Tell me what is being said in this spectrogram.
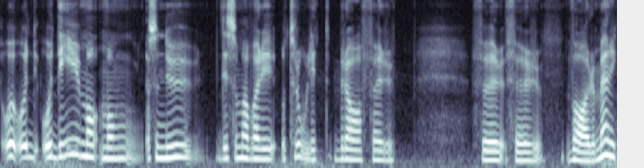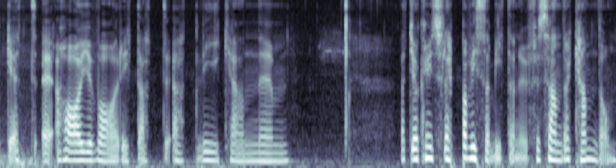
och, och, och det är ju många, alltså nu, det som har varit otroligt bra för, för, för varumärket eh, har ju varit att, att vi kan ehm, att jag kan ju släppa vissa bitar nu för Sandra kan dem.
